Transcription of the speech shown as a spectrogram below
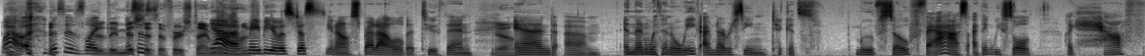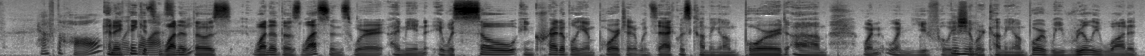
wow, this is like. they this missed is- it the first time Yeah, around. maybe it was just, you know, spread out a little bit too thin. Yeah. And, um, and then within a week, I've never seen tickets move so fast. I think we sold like half. Half the hall, And in, I like, think it's last one of those one of those lessons where I mean it was so incredibly important when Zach was coming on board, um, when when you Felicia Mm-hmm. were coming on board. We really wanted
